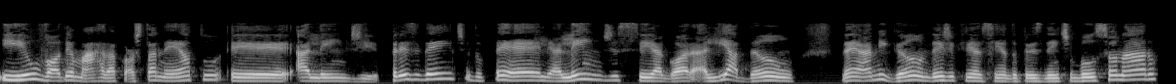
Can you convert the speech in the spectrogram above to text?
e o Valdemar da Costa Neto, é, além de presidente do PL, além de ser agora aliadão né, amigão desde criancinha do presidente Bolsonaro,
